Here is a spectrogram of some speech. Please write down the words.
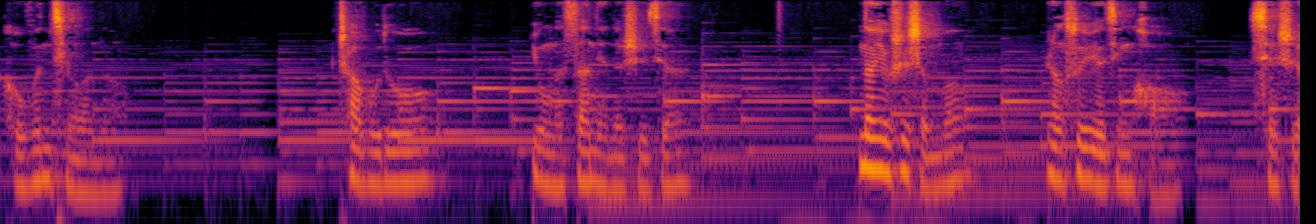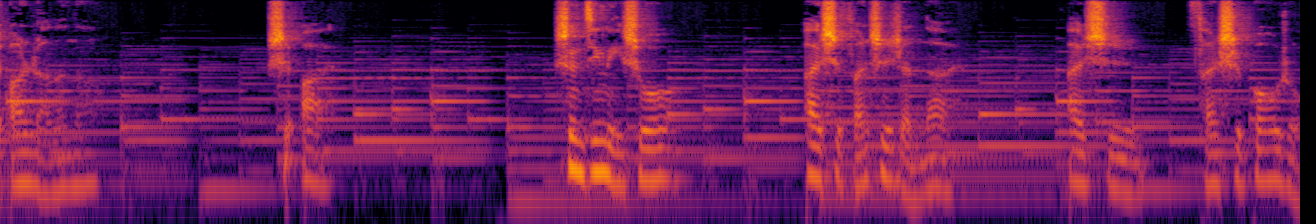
和温情了呢？差不多用了三年的时间，那又是什么让岁月静好，现实安然了呢？是爱。圣经里说，爱是凡事忍耐，爱是凡事包容，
